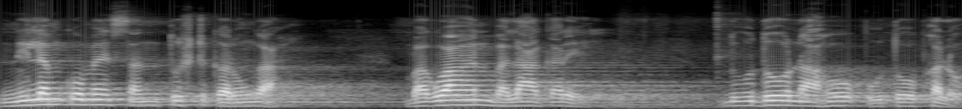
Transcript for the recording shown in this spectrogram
नीलम को मैं संतुष्ट करूँगा। भगवान भला करे, दूधो ना हो पूतो फलो।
